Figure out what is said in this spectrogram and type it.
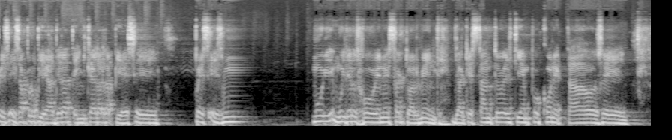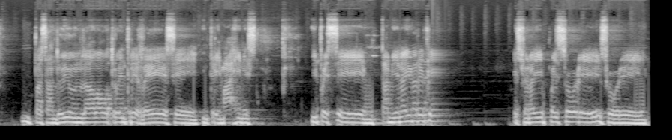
pues esa propiedad de la técnica de la rapidez, pues es muy, muy de los jóvenes actualmente, ya que están todo el tiempo conectados, pasando de un lado a otro entre redes, entre imágenes. Y pues también hay una reflexión ahí pues sobre, sobre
